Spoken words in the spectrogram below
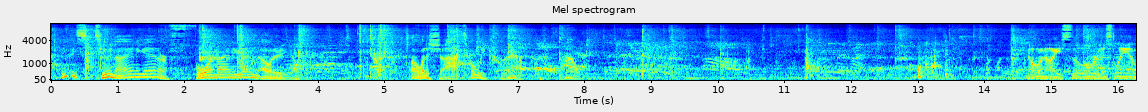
I think it's 2-9 again or 4-9 again. Oh, there you go. Oh, what a shot. Holy crap. Wow. Nice. Little overhead slam.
